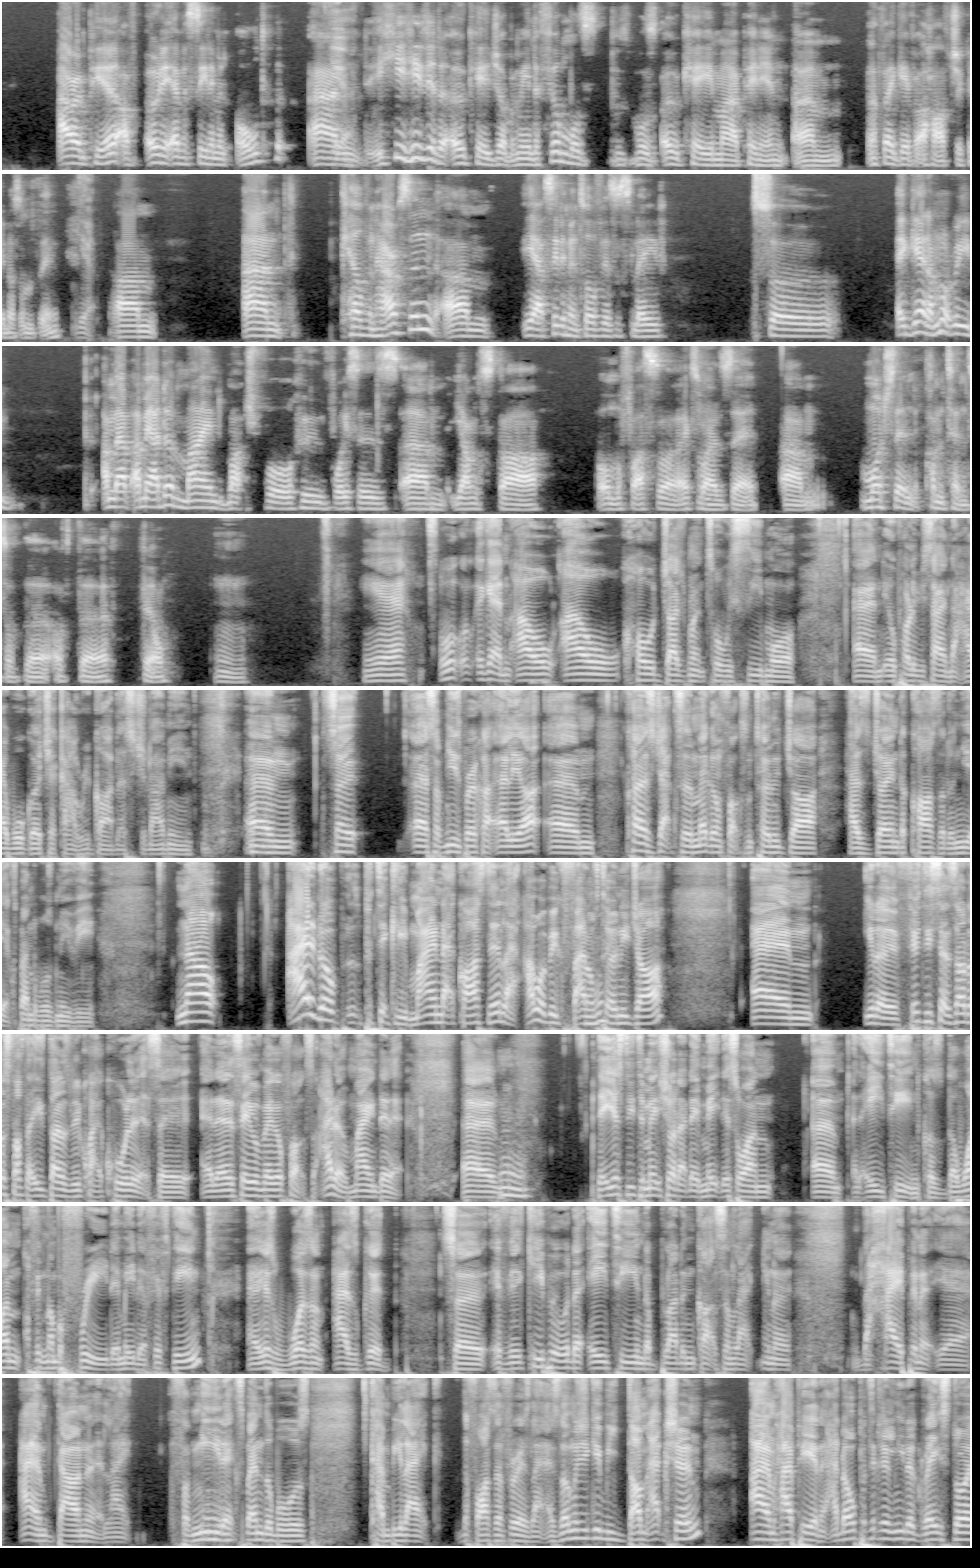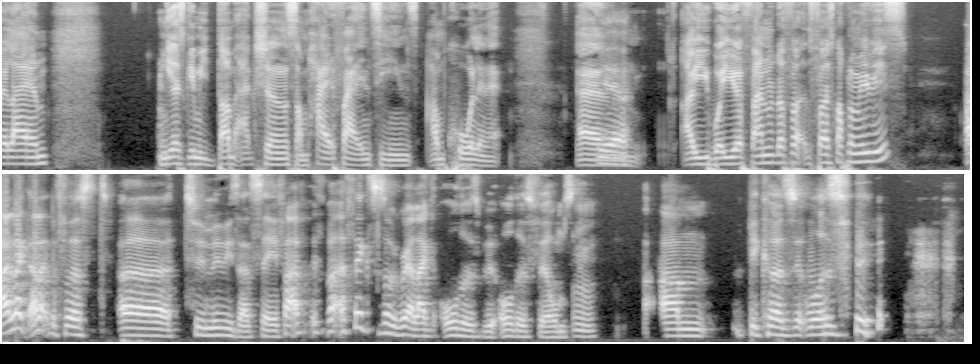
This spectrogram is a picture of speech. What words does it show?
Aaron Pierre, I've only ever seen him in old, and he he did an okay job. I mean, the film was was, was okay in my opinion. Um, I think I gave it a half chicken or something. Yeah. Um, and Kelvin Harrison, um, yeah, I've seen him in Twelve Years a Slave. So, again, I'm not really. I mean, I, I mean, I don't mind much for who voices um young Scar or Mufasa X, Y, and Z. Um, much than the content of the of the film. Mm. Yeah. Well, again, I'll I'll hold judgment till we see more, and it'll probably be something that I will go check out regardless. Do you know what I mean? Um. So, uh, some news broke out earlier. Um, Curtis Jackson, Megan Fox, and Tony Jaa has joined the cast of the new Expendables movie. Now, I don't particularly mind that casting. Like, I'm a big fan of Tony Jaa, and you know, 50 Cent, some of the stuff that he's done has been quite cool in it. So, and then same with Megan Fox. So I don't mind in it. Um, They just need to make sure that they make this one um, an 18 because the one, I think number three, they made it 15 and it just wasn't as good. So if they keep it with the 18, the blood and guts and like, you know, the hype in it, yeah, I am down in it. Like, for me, the Expendables can be like the Fast and Furious. Like, as long as you give me dumb action, I am happy in it. I don't particularly need a great storyline. You just give me dumb action, some high fighting scenes. I'm calling it. Um, Yeah. Are you? Were you a fan of the, fir- the first couple of movies? I like I like the first uh two movies. I'd say. If I, if I I think something where I like all those all those films, Mm. um, because it was it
